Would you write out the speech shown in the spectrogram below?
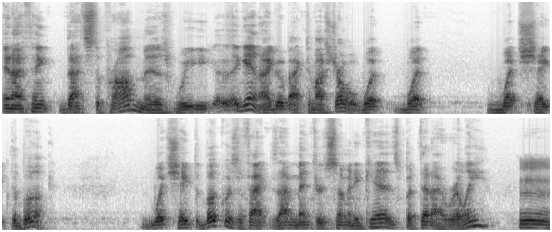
And I think that's the problem is we again I go back to my struggle. What what what shaped the book? What shaped the book was the fact that I mentored so many kids, but did I really? Hmm.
